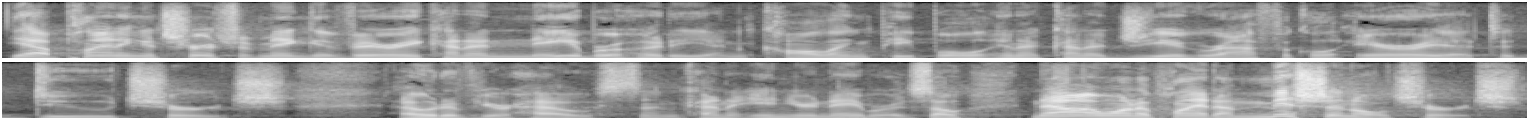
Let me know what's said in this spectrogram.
yeah, planning a church, but making it very kind of neighborhoody and calling people in a kind of geographical area to do church out of your house and kind of in your neighborhood. So now I want to plant a missional church.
